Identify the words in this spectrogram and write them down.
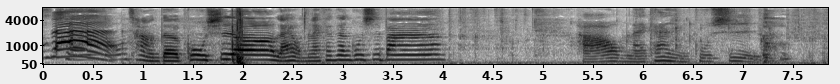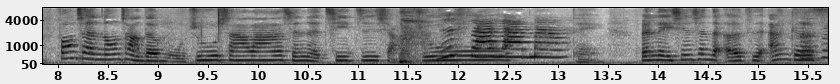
事。农场的故事哦。来，我们来看看故事吧。好，我们来看故事。丰城农场的母猪莎拉生了七只小猪。是莎拉吗？对，芬雷先生的儿子安格斯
